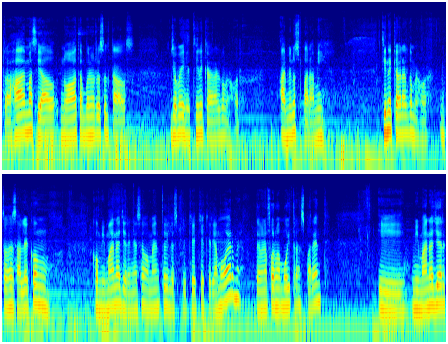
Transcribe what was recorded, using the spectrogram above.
trabajaba demasiado, no daba tan buenos resultados, yo me dije, tiene que haber algo mejor, al menos para mí, tiene que haber algo mejor. Entonces hablé con, con mi manager en ese momento y le expliqué que quería moverme de una forma muy transparente. Y mi manager,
